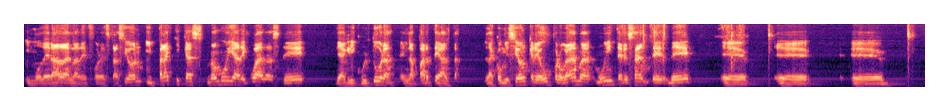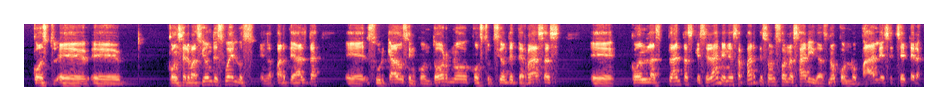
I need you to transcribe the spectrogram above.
y moderada la deforestación y prácticas no muy adecuadas de, de agricultura en la parte alta. La comisión creó un programa muy interesante de conservación de suelos en la parte alta, surcados en contorno, construcción de terrazas, con las plantas que se dan en esa parte, son zonas áridas, ¿no? Con nopales, etcétera,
